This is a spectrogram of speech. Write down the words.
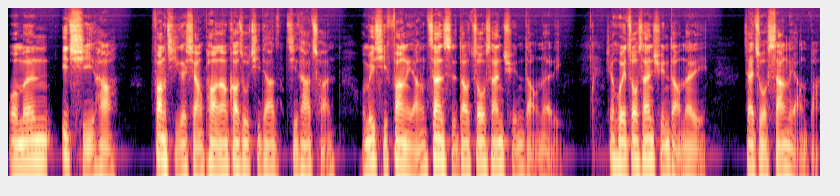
我们一起哈。”放几个响炮，然后告诉其他其他船，我们一起放羊，暂时到舟山群岛那里，先回舟山群岛那里再做商量吧。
